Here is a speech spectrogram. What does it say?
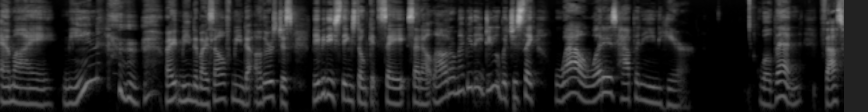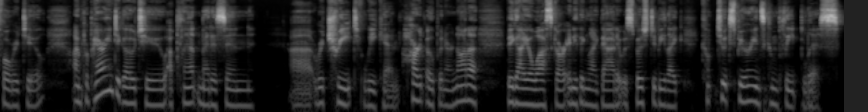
am I mean? right? Mean to myself, mean to others. Just maybe these things don't get say said out loud, or maybe they do, but just like, wow, what is happening here? Well, then fast forward to I'm preparing to go to a plant medicine uh, retreat weekend, heart opener, not a big ayahuasca or anything like that. It was supposed to be like com- to experience complete bliss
